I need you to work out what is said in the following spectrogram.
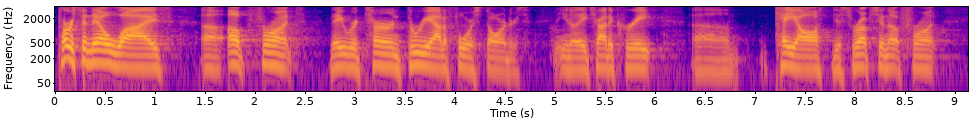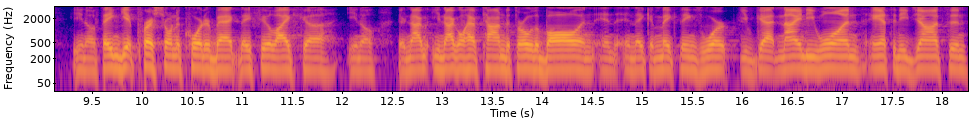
Personnel wise, uh, up front, they return three out of four starters. You know, they try to create um, chaos, disruption up front. You know, if they can get pressure on the quarterback, they feel like, uh, you know, they're not, you're not going to have time to throw the ball and, and, and they can make things work. You've got 91, Anthony Johnson.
